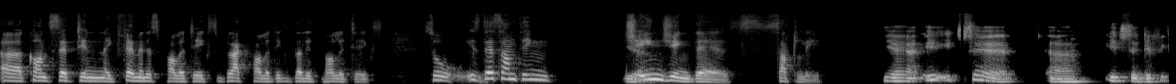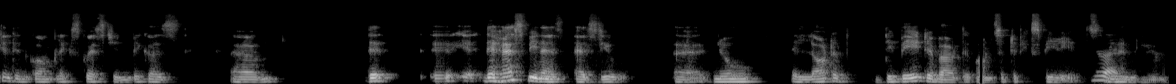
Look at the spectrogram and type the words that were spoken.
uh, concept in like feminist politics, black politics, Dalit politics. So is there something yeah. changing there subtly? Yeah, it, it's a uh, it's a difficult and complex question because um, the, uh, there has been, as, as you uh, know, a lot of debate about the concept of experience. Right. And, um,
